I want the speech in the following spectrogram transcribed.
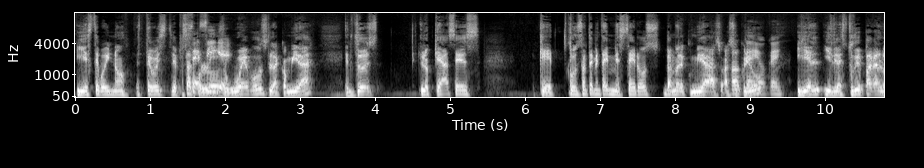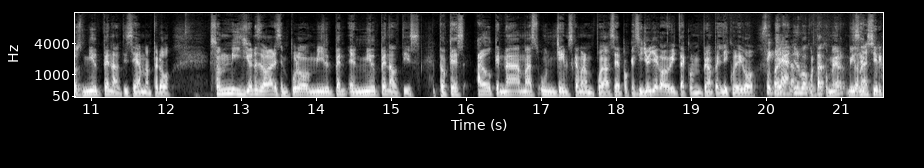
Y este güey no. Este güey se pasa por los huevos, la comida. Entonces, lo que hace es que constantemente hay meseros dándole comida a su, a crew y él y el estudio paga los mil penalties se llama, pero son millones de dólares en puro mil, en mil penalties, pero que es algo que nada más un James Cameron puede hacer. Porque si yo llego ahorita con mi primera película y digo, sí, claro. yo voy a cortar a comer, me dicen, a decir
